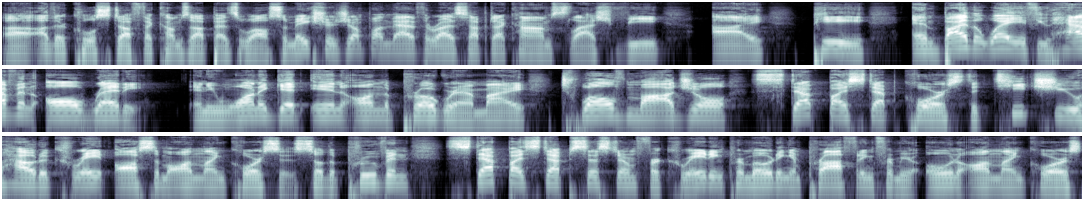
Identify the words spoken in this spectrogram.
uh, other cool stuff that comes up as well. So make sure to jump on that at therisetop.com slash VIP. And by the way, if you haven't already, and you want to get in on the program, my 12 module step by step course to teach you how to create awesome online courses. So, the proven step by step system for creating, promoting, and profiting from your own online course.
